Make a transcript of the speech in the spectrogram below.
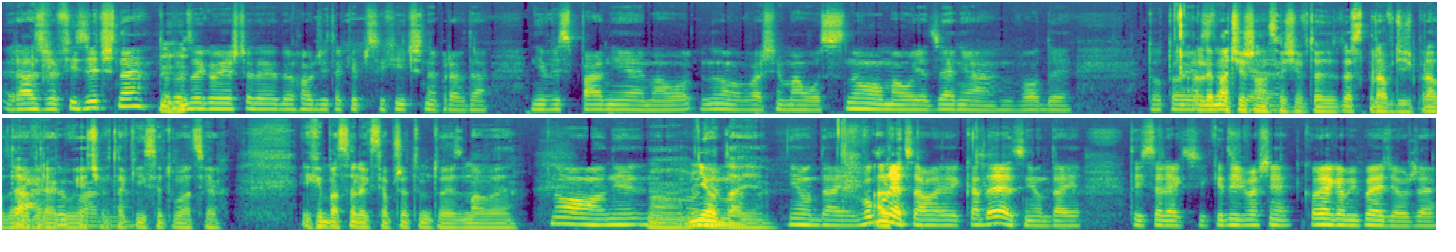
raz, że fizyczne, to Mhm. do tego jeszcze dochodzi takie psychiczne, prawda, niewyspanie, mało, no właśnie mało snu, mało jedzenia, wody, to to Ale macie takie- szansę się wtedy też sprawdzić, prawda, Tak, jak reagujecie w dokładnie. takich sytuacjach. I chyba selekcja przy tym to jest małe. No, nie, No, no, nie ma- oddaje. Nie oddaje. W ogóle cały KDS nie oddaje tej selekcji. Kiedyś właśnie kolega mi powiedział, że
